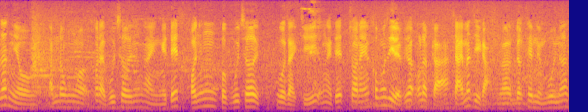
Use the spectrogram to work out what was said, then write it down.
Rất nhiều đám đông có thể vui chơi những ngày ngày Tết, có những cuộc vui chơi, cuộc giải trí những ngày Tết cho nên không có gì để pháp luật cả, trái mất gì cả và được thêm niềm vui nữa.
